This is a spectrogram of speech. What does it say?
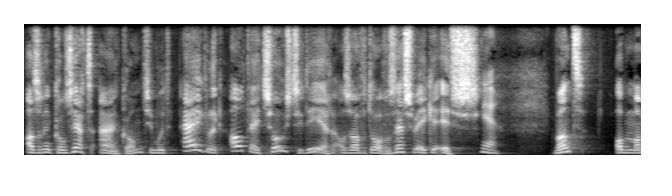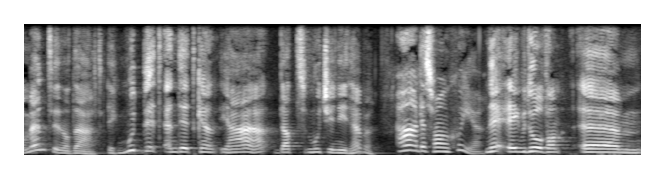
als er een concert aankomt, je moet eigenlijk altijd zo studeren alsof het over zes weken is. Ja. Want op het moment inderdaad, ik moet dit en dit kennen, ja, dat moet je niet hebben. Ah, dat is wel een goeie. Nee, ik bedoel van. ehm,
